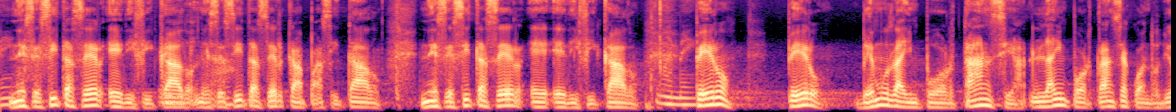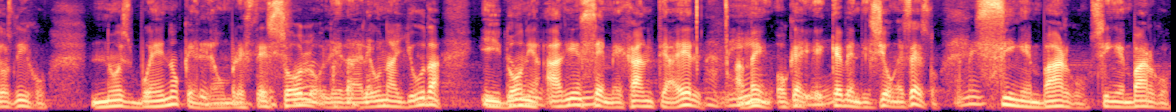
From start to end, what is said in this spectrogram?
necesita ser edificado, necesita ser capacitado, necesita ser eh, edificado. Pero, pero vemos la importancia, la importancia cuando Dios dijo, no es bueno que el hombre esté solo, le daré una ayuda idónea, alguien semejante a él. Amén. Ok, qué bendición es esto. Sin embargo, sin embargo,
